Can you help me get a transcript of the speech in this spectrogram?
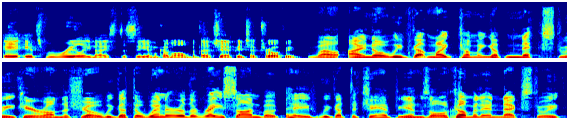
it, it's really nice to see him come home with that championship trophy. Well, I know we've got Mike coming up next week here on the show. We got the winner of the race on, but hey, we got the champions all coming in next week,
